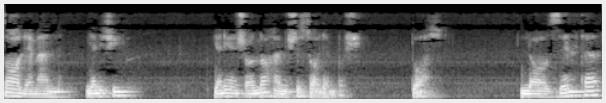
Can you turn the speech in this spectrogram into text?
سالمن. یعنی چی؟ یعنی انشاءالله همیشه سالم باش. دعاست لازلت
